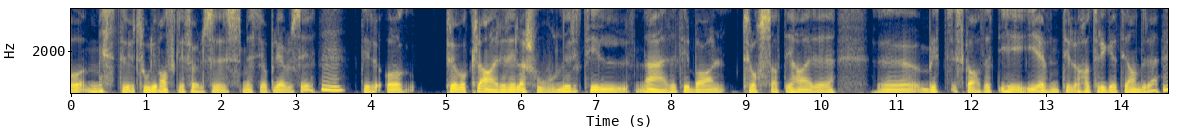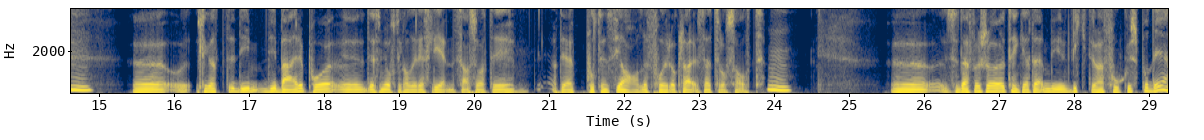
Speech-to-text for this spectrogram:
å mestre utrolig vanskelige følelsesmessige opplevelser. Mm. Til å prøve å klare relasjoner til nære, til barn, tross at de har eh, eh, blitt skadet i, i evnen til å ha trygghet til andre. Mm. Eh, slik at de, de bærer på eh, det som vi ofte kaller resiliens, altså at de, at det er potensialet for å klare seg tross alt. Mm. Eh, så derfor så tenker jeg at det er mye viktigere å ha fokus på det.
